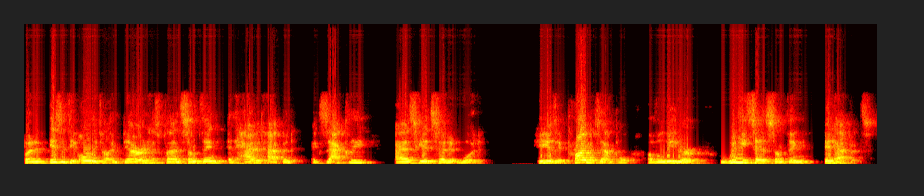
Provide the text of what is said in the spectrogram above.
But it isn't the only time Darren has planned something and had it happen exactly as he had said it would. He is a prime example of a leader who, when he says something, it happens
